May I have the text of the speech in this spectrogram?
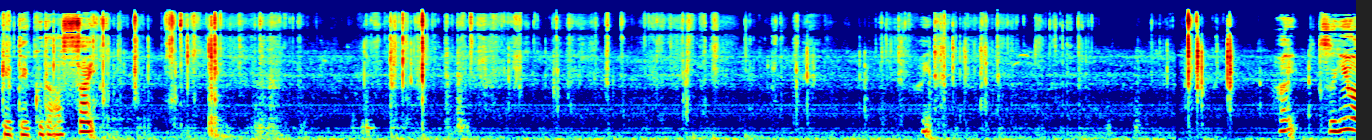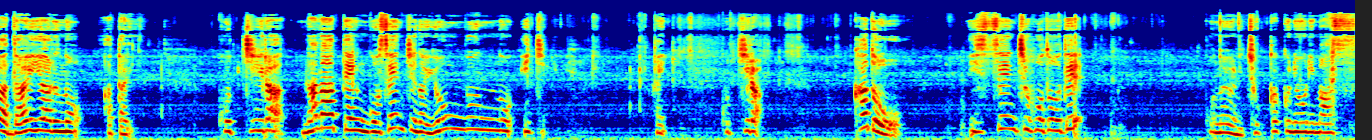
けてくださいはいはい次はダイヤルのあたりこちら7.5センチの4分の1。はい。こちら、角を1センチほどで、このように直角に折ります。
